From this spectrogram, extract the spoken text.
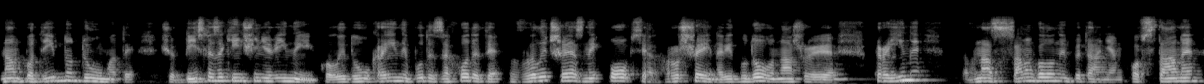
Нам потрібно думати, що після закінчення війни, коли до України буде заходити величезний обсяг грошей на відбудову нашої країни, в нас самим головним питанням повстане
